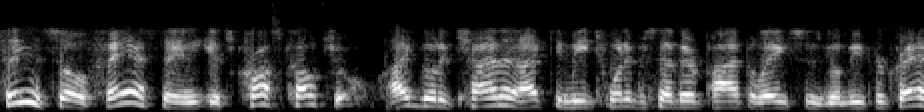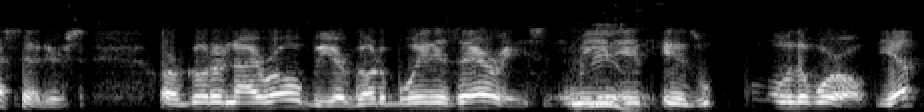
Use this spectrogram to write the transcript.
thing is so fascinating. It's cross cultural. I go to China, I can meet 20 percent of their population is going to be procrastinators, or go to Nairobi, or go to Buenos Aires. I mean, really? it is all over the world. Yep.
